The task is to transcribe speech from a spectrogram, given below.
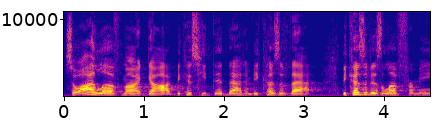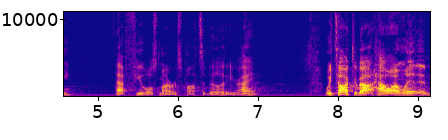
So I love my God because He did that, and because of that, because of His love for me, that fuels my responsibility, right? We talked about how I went and,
